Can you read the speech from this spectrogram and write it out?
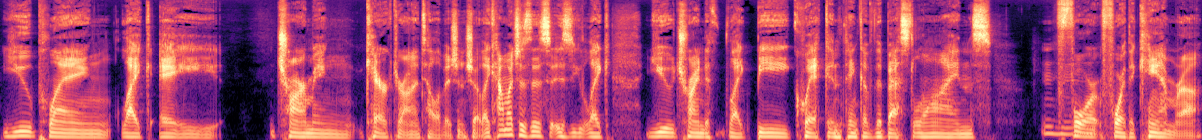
you playing like a charming character on a television show? Like how much is this is like you trying to like be quick and think of the best lines for for the camera?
